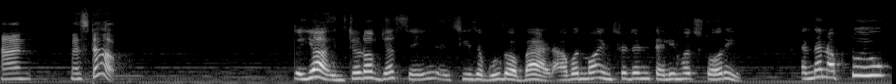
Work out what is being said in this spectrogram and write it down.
and messed up. So yeah, instead of just saying she's a good or bad, I was more interested in telling her story. And then up to you,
